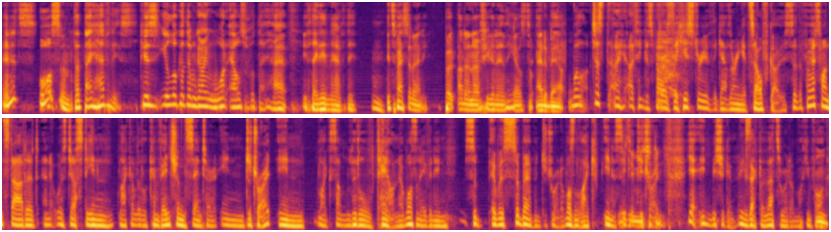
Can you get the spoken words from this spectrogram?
And it's awesome that they have this because you look at them going, what else would they have if they didn't have this? Hmm. It's fascinating. But I don't know if you got anything else to add about. Well, just I, I think as far as the history of the gathering itself goes, so the first one started and it was just in like a little convention center in Detroit, in like some little town. It wasn't even in sub, it was suburban Detroit. It wasn't like inner city in Detroit. Michigan. Yeah, in Michigan, exactly. That's the word I'm looking for. Mm.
